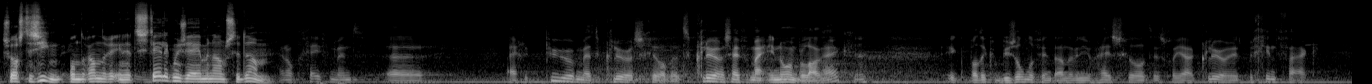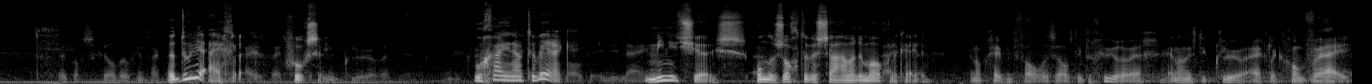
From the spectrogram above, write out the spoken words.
Zoals te zien, onder andere in het Stedelijk Museum in Amsterdam. En op een gegeven moment eh, eigenlijk puur met kleur schildert. Kleuren zijn voor mij enorm belangrijk. Ik, wat ik bijzonder vind aan de manier hoe hij schildert is van ja, kleur begint vaak. Weet toch, schilderen begint vaak. Wat doe je eigenlijk? het vroeg ze. Hoe ga je nou te werk? Minutieus onderzochten we samen de mogelijkheden. En op een gegeven moment vallen zelfs die figuren weg. En dan is die kleur eigenlijk gewoon vrij.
